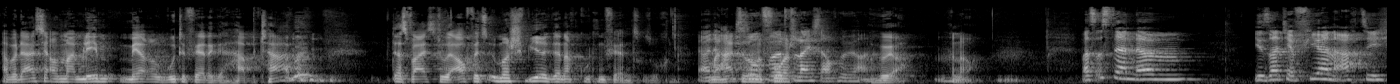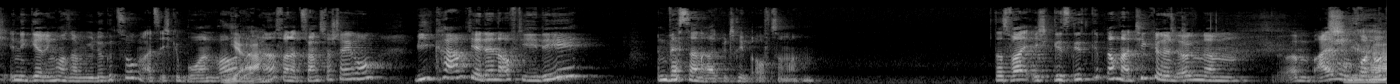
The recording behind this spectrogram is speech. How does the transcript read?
Aber da ich ja auch in meinem Leben mehrere gute Pferde gehabt habe, das weißt du ja auch, wird es immer schwieriger, nach guten Pferden zu suchen. ja, Man hatte so eine Vorstellung. vielleicht auch höher. Höher, genau. Was ist denn, ähm, ihr seid ja 84 in die Geringhauser Mühle gezogen, als ich geboren war. Ja. Ne? Das war eine Zwangsversteigerung. Wie kamt ihr denn auf die Idee, einen Westernreitbetrieb aufzumachen? Das war, ich, es gibt noch einen Artikel in irgendeinem ähm, Album von Ja. uns,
